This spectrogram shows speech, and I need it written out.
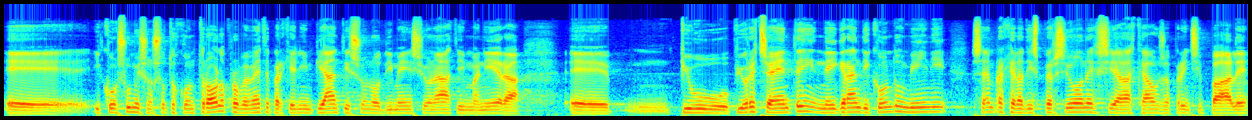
eh, i consumi sono sotto controllo, probabilmente perché gli impianti sono dimensionati in maniera eh, più, più, recente, nei grandi condomini sembra che la dispersione sia la causa principale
